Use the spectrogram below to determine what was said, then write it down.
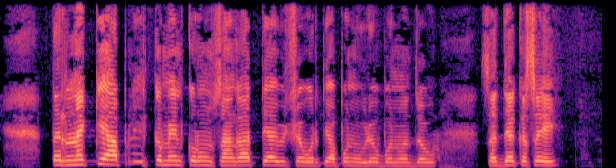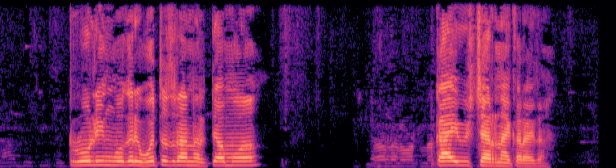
तर नक्की आपली कमेंट करून सांगा. त्या विषयावरती आपण व्हिडिओ बनवत जाऊ. सध्या कसं आहे? ट्रोलिंग वगैरे होतच राहणार त्यामुळं काय विचार नाही करायचा.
